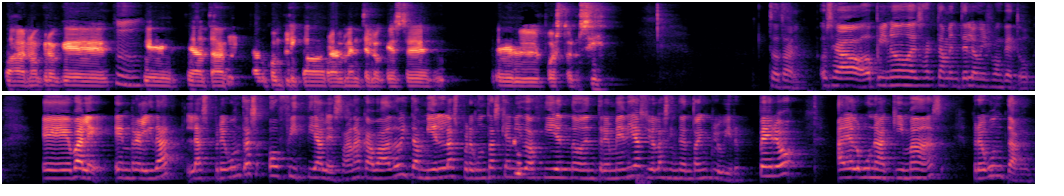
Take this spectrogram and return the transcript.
O sea, no creo que, hmm. que sea tan, tan, complicado realmente lo que es el, el puesto en sí. Total. O sea, opino exactamente lo mismo que tú. Eh, vale, en realidad las preguntas oficiales han acabado y también las preguntas que han ido haciendo entre medias yo las intento incluir. Pero hay alguna aquí más. Preguntan,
